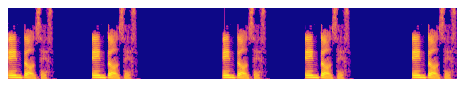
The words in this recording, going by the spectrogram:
Entonces. Entonces. Entonces. Entonces. Entonces.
